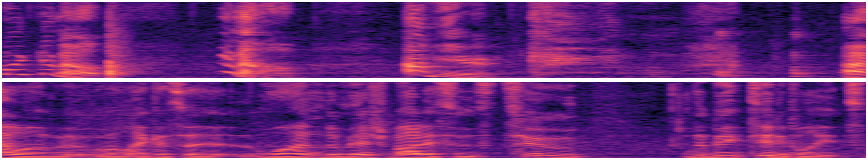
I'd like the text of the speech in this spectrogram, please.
like you know, you know, I'm here. I love it. Well, like I said, one the mesh bodysuits, two the big titty plates.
